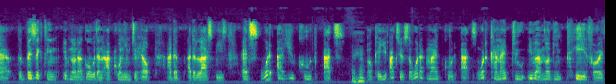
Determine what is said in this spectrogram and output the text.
uh, the basic thing. If not, I'll go with an acronym to help at the at the last piece. It's what are you good at? Mm-hmm. Okay, you ask yourself, what am I good at? What can I do if I'm not being paid for it?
